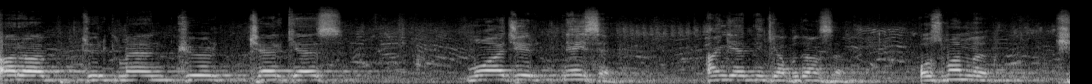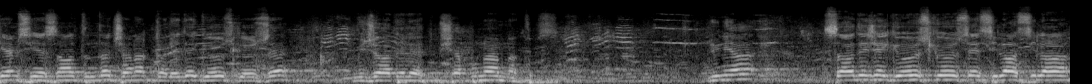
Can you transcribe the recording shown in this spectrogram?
Arap, Türkmen, Kürt, Çerkes, muacir neyse hangi etnik yapıdansa Osmanlı şemsiyesi altında Çanakkale'de göğüs göğüse mücadele etmiş. Hep bunu anlatırız. Dünya sadece göğüs göğüse silah silah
